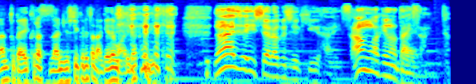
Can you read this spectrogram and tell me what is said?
なんとか A クラス残留してくれただけでもありがたいんですけ71 勝69敗、3分けの第3位と。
